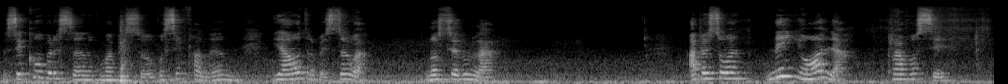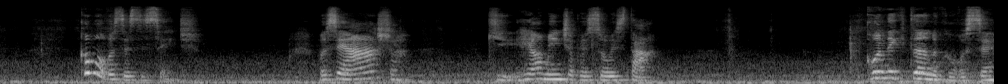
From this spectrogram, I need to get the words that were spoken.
você conversando com uma pessoa, você falando e a outra pessoa no celular. A pessoa nem olha para você. Como você se sente? Você acha que realmente a pessoa está conectando com você,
